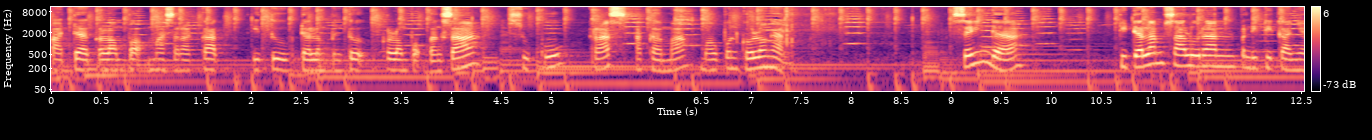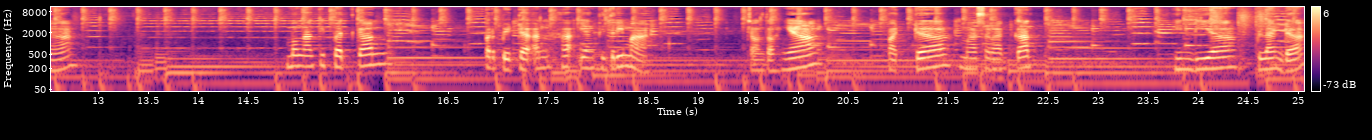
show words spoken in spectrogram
pada kelompok masyarakat itu dalam bentuk kelompok bangsa, suku, ras, agama, maupun golongan. Sehingga di dalam saluran pendidikannya mengakibatkan perbedaan hak yang diterima. Contohnya pada masyarakat Hindia Belanda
